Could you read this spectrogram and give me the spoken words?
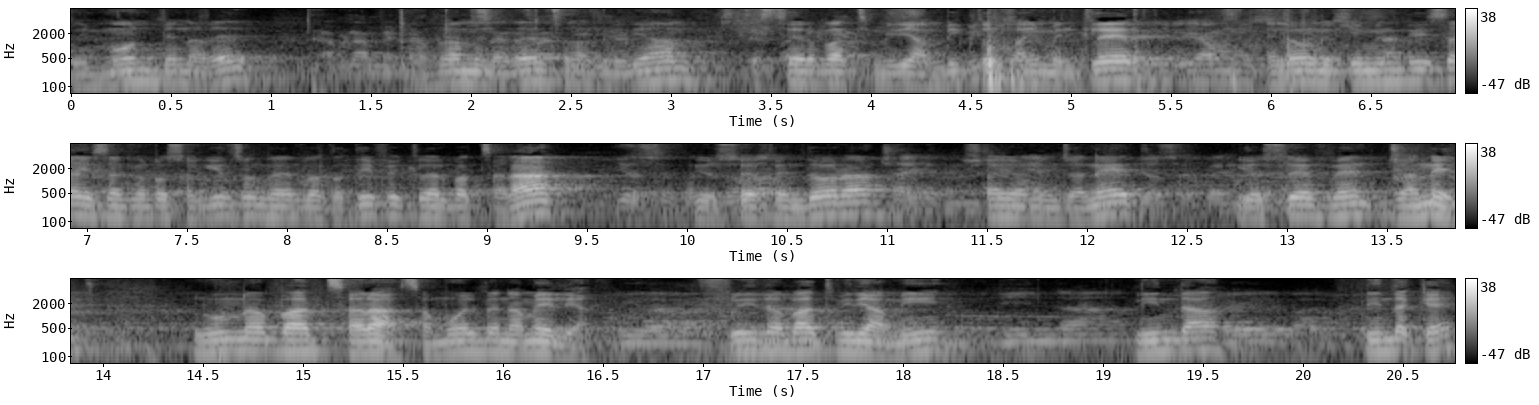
Rimón Benadel, Abraham Benadel, Salas Miriam, Esther Bat Miriam, Víctor Jaime Encler, Elon Jiménez Lisa, Isaac Rosa Gilson, Daniel Batatife, Claire Batzara, Yosef Endora, Shaya Ben Janet, Yosef Ben Janet. Luna Bat Sara, Samuel Ben Amelia, Frida Bat Miriam, Linda, Linda qué?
